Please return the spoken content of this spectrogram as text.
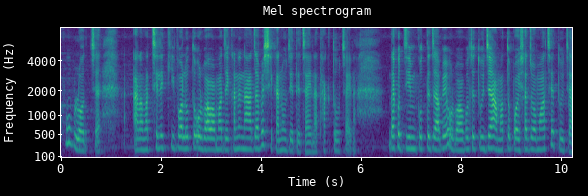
খুব লজ্জা আর আমার ছেলে কি বলো তো ওর বাবা মা যেখানে না যাবে, সেখানেও যেতে চায় না, থাকতেও চায় না। দেখো জিম করতে যাবে, ওর বাবা বলছে, তুই যা, আমার তো পয়সা জমা আছে, তুই যা।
